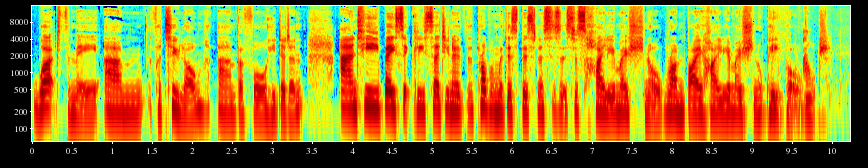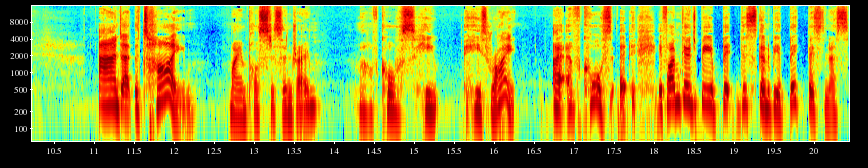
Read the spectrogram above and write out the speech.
worked for me um, for too long um, before he didn't. And he basically said, you know, the problem with this business is it's just highly emotional, run by highly emotional people. Ouch. And at the time, my imposter syndrome, well, of course, he he's right. I, of course, if I'm going to be a bit, this is going to be a big business,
